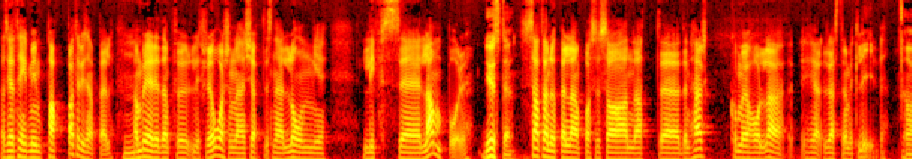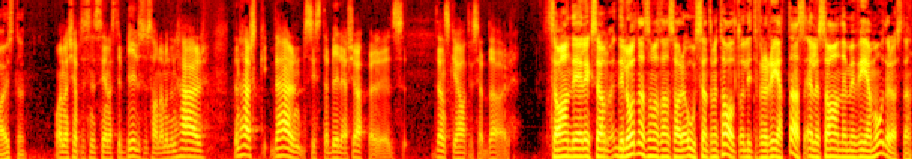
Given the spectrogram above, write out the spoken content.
Alltså jag tänker min pappa till exempel. Mm. Han började redan för flera år sedan när han köpte såna här långlivslampor. Just det. Satte han upp en lampa och så sa han att eh, den här kommer jag hålla resten av mitt liv. Ja just det. Och när han köpte sin senaste bil så sa han, men den här, den här, det här är den sista bilen jag köper. Den ska jag ha tills jag dör. Sa han det liksom, det låter nästan som att han sa det osentimentalt och lite för att retas, eller sa han det med vemod i rösten?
